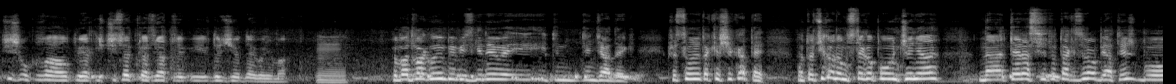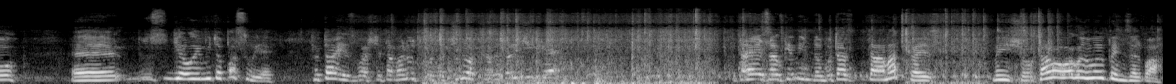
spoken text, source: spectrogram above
przyszło kurwa jakieś 300 z wiatrem i do dzisiaj jednego nie ma. Mm. Chyba dwa gołębie mi zginęły i, i ten, ten dziadek. Przez to one takie siekate. No to ci gadam, z tego połączenia na, teraz się to tak zrobię też, bo e, z białymi to pasuje. To ta jest właśnie, ta malutka, ta trzylotka, ale to jest dzikie. Ta jest całkiem inna, bo ta, ta matka jest mniejsza. Ta ma łagodny pędzel, pa.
